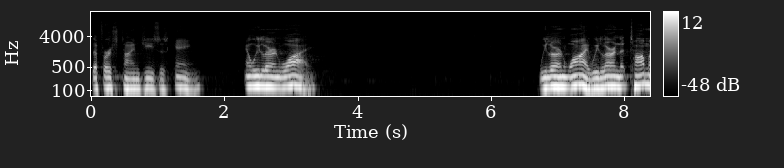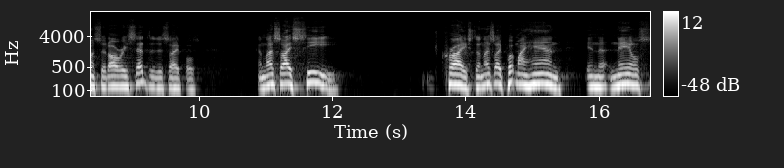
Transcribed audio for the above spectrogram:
the first time Jesus came. And we learn why. We learn why. We learn that Thomas had already said to the disciples, unless I see Christ, unless I put my hand in the nails,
